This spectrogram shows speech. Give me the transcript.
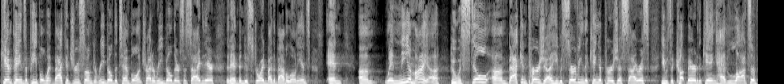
campaigns of people went back to Jerusalem to rebuild the temple and try to rebuild their society there that had been destroyed by the Babylonians. And um, when Nehemiah, who was still um, back in Persia, he was serving the king of Persia, Cyrus, he was the cupbearer to the king, had lots of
